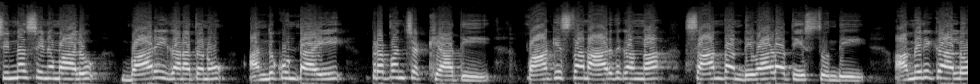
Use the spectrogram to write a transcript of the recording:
చిన్న సినిమాలు భారీ ఘనతను అందుకుంటాయి ప్రపంచ ఖ్యాతి. పాకిస్తాన్ ఆర్థికంగా శాంతం దివాళా తీస్తుంది. అమెరికాలో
